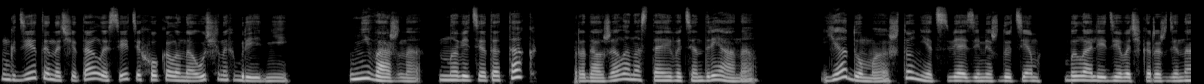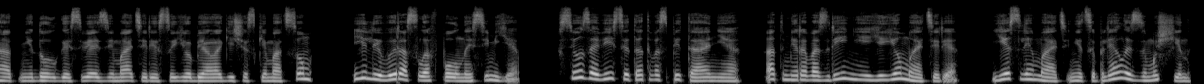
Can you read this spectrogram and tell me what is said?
Где ты начиталась этих околонаучных бредней? Неважно, но ведь это так, продолжала настаивать Андриана. Я думаю, что нет связи между тем, была ли девочка рождена от недолгой связи матери с ее биологическим отцом или выросла в полной семье. Все зависит от воспитания, от мировоззрения ее матери. Если мать не цеплялась за мужчин,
